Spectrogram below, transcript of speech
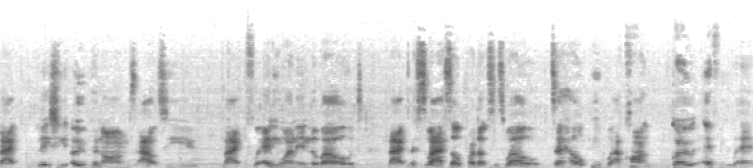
Like, literally open arms out to you. Like, for anyone in the world. Like, this is why I sell products as well to help people. I can't go everywhere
